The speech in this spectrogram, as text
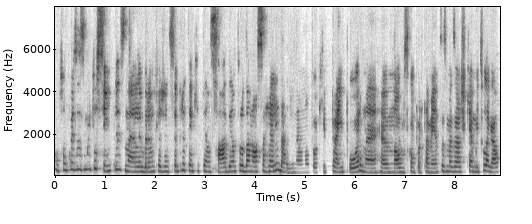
Bom, são coisas muito simples, né? Lembrando que a gente sempre tem que pensar dentro da nossa realidade, né? Eu não estou aqui para impor, né, novos comportamentos, mas eu acho que é muito legal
